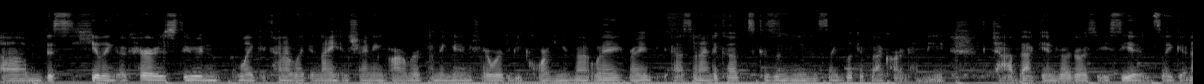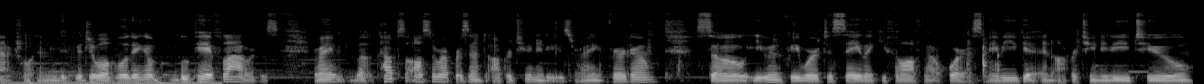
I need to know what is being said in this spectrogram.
Um, this healing occurs through like a kind of like a knight in shining armor coming in if i were to be corny in that way right? As the knight of cups because it means like look at that card honey. Tab back in Virgo so you see it. It's like an actual individual holding a bouquet of flowers, right? But cups also represent opportunities, right, Virgo? So even if we were to say like you fell off that horse, maybe you get an opportunity to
